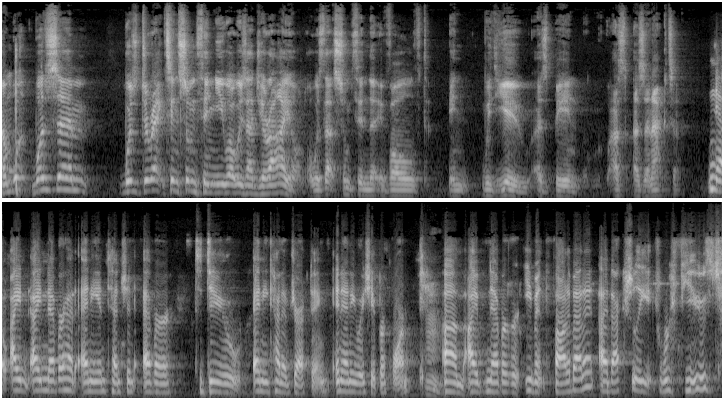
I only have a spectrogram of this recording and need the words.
And what was, um, was directing something you always had your eye on, or was that something that evolved in with you as being as as an actor? No, I I never had any intention ever to do any kind of directing in any way, shape, or form. Mm. Um, I've never even thought about it. I've actually refused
